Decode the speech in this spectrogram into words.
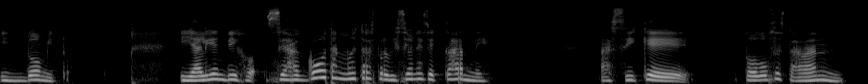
indómito. Y alguien dijo, se agotan nuestras provisiones de carne. Así que todos estaban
